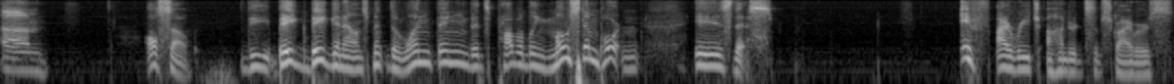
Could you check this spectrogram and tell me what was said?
Um, also, the big, big announcement, the one thing that's probably most important is this. If I reach 100 subscribers,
